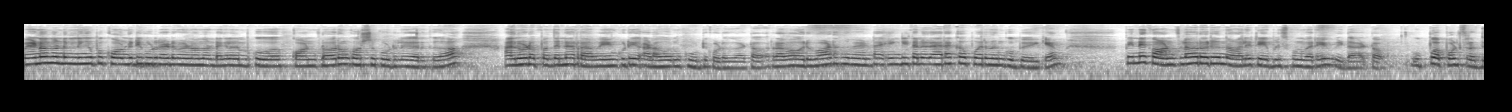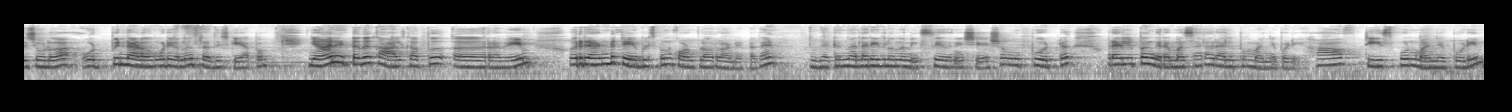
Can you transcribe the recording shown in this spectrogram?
വേണമെന്നുണ്ടെങ്കിൽ നിങ്ങൾക്ക് ഇപ്പോൾ ക്വാണ്ടിറ്റി കൂടുതലായിട്ട് വേണമെന്നുണ്ടെങ്കിൽ നമുക്ക് കോൺഫ്ലവറും കുറച്ച് കൂടുതൽ ചേർക്കുക. അതിനോടൊപ്പം തന്നെ റവയും കൂടി അളവൊന്ന് കൂട്ടി കൊടുക്കുക കേട്ടോ. റവ ഒരുപാടൊന്നും വേണ്ട. എങ്കിൽ തന്നെ ഒരു അര കപ്പ് വരെ നിങ്ങൾക്ക് ഉപയോഗിക്കാം. പിന്നെ കോൺഫ്ലവർ ഒരു നാല് ടേബിൾ സ്പൂൺ വരെ ഇടുക കേട്ടോ. ഉപ്പ് അപ്പോൾ ശ്രദ്ധിച്ചോളുക. ഉപ്പിന്റെ അളവും കൂടി ഒന്ന് ശ്രദ്ധിക്കുക. അപ്പം ഞാനിട്ടത് കാൽ കപ്പ് റവയും ഒരു രണ്ട് ടേബിൾ സ്പൂൺ കോൺഫ്ലവറുമാണ് ഇട്ടത്. എന്നിട്ട് നല്ല രീതിയിലൊന്ന് മിക്സ് ചെയ്തതിന് ശേഷം ഉപ്പ് ഇട്ട് ഒരല്പം ഗരം മസാല ഒരല്പം മഞ്ഞൾപ്പൊടി ഹാഫ് ടീസ്പൂൺ മഞ്ഞൾപ്പൊടിയും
